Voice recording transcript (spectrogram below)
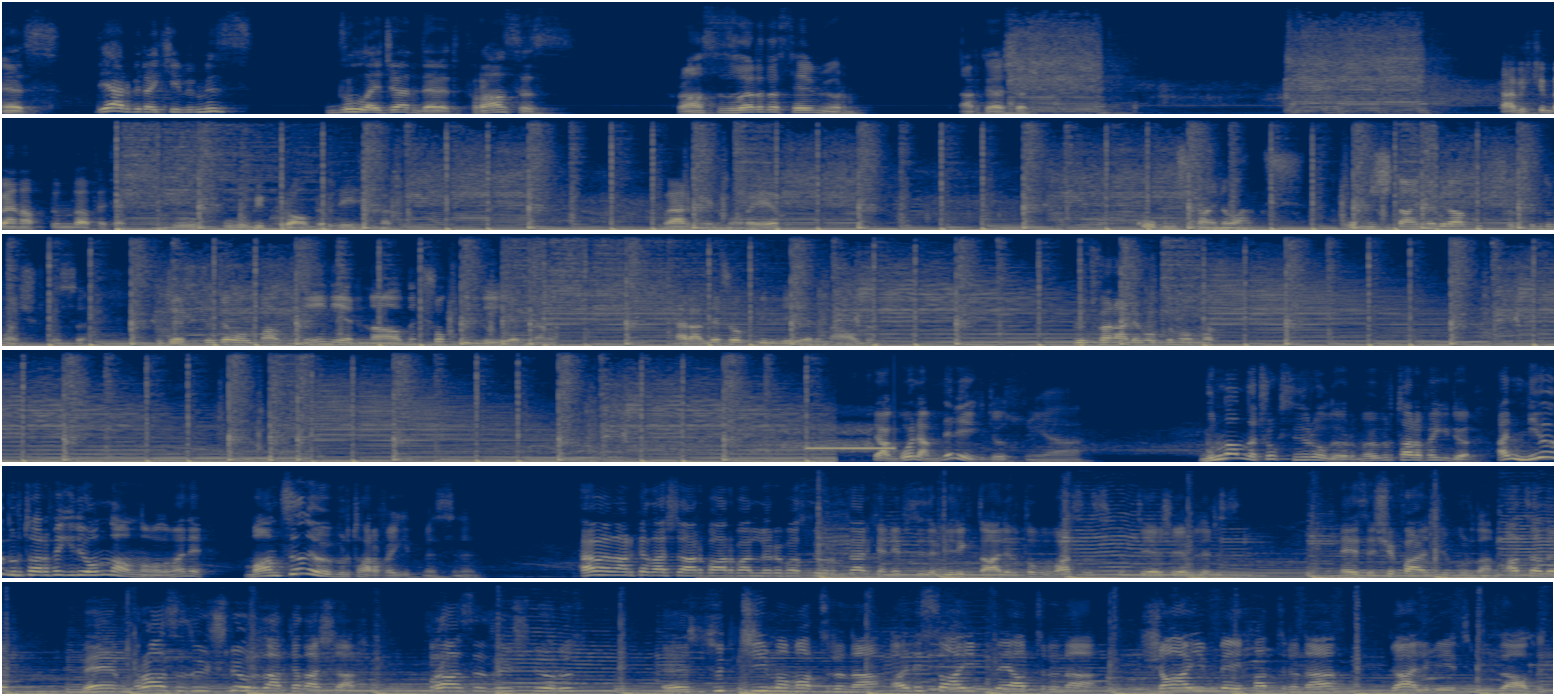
Evet. Diğer bir rakibimiz The Legend. Evet Fransız. Fransızları da sevmiyorum. Arkadaşlar. Tabii ki ben attığımda atacak. Bu ulu bir kuraldır değişmez. Vermeyelim oraya. Goblinstein'ı varmış. Goblinstein'a birazcık şaşırdım açıkçası. Bu destede olmaz. Neyin yerine aldın? Şok birliği yerine mi? Herhalde şok birliği yerine aldın. Lütfen Alev Okun olmasın. Ya Golem nereye gidiyorsun ya? Bundan da çok sinir oluyorum. Öbür tarafa gidiyor. Hani niye öbür tarafa gidiyor onu da anlamadım. Hani mantığı ne öbür tarafa gitmesinin? Hemen arkadaşlar barbarları basıyorum derken hepsi de birikti. Alev topu varsa sıkıntı yaşayabiliriz. Neyse şifacıyı buradan atalım. Ve Fransız'ı üçlüyoruz arkadaşlar. Fransız'ı üçlüyoruz. Sütçü İmam hatırına, Ali Sahip Bey hatırına, Şahin Bey hatırına galibiyetimizi aldık.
